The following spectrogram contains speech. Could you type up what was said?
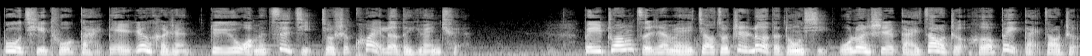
不企图改变任何人，对于我们自己就是快乐的源泉。被庄子认为叫做至乐的东西，无论是改造者和被改造者，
